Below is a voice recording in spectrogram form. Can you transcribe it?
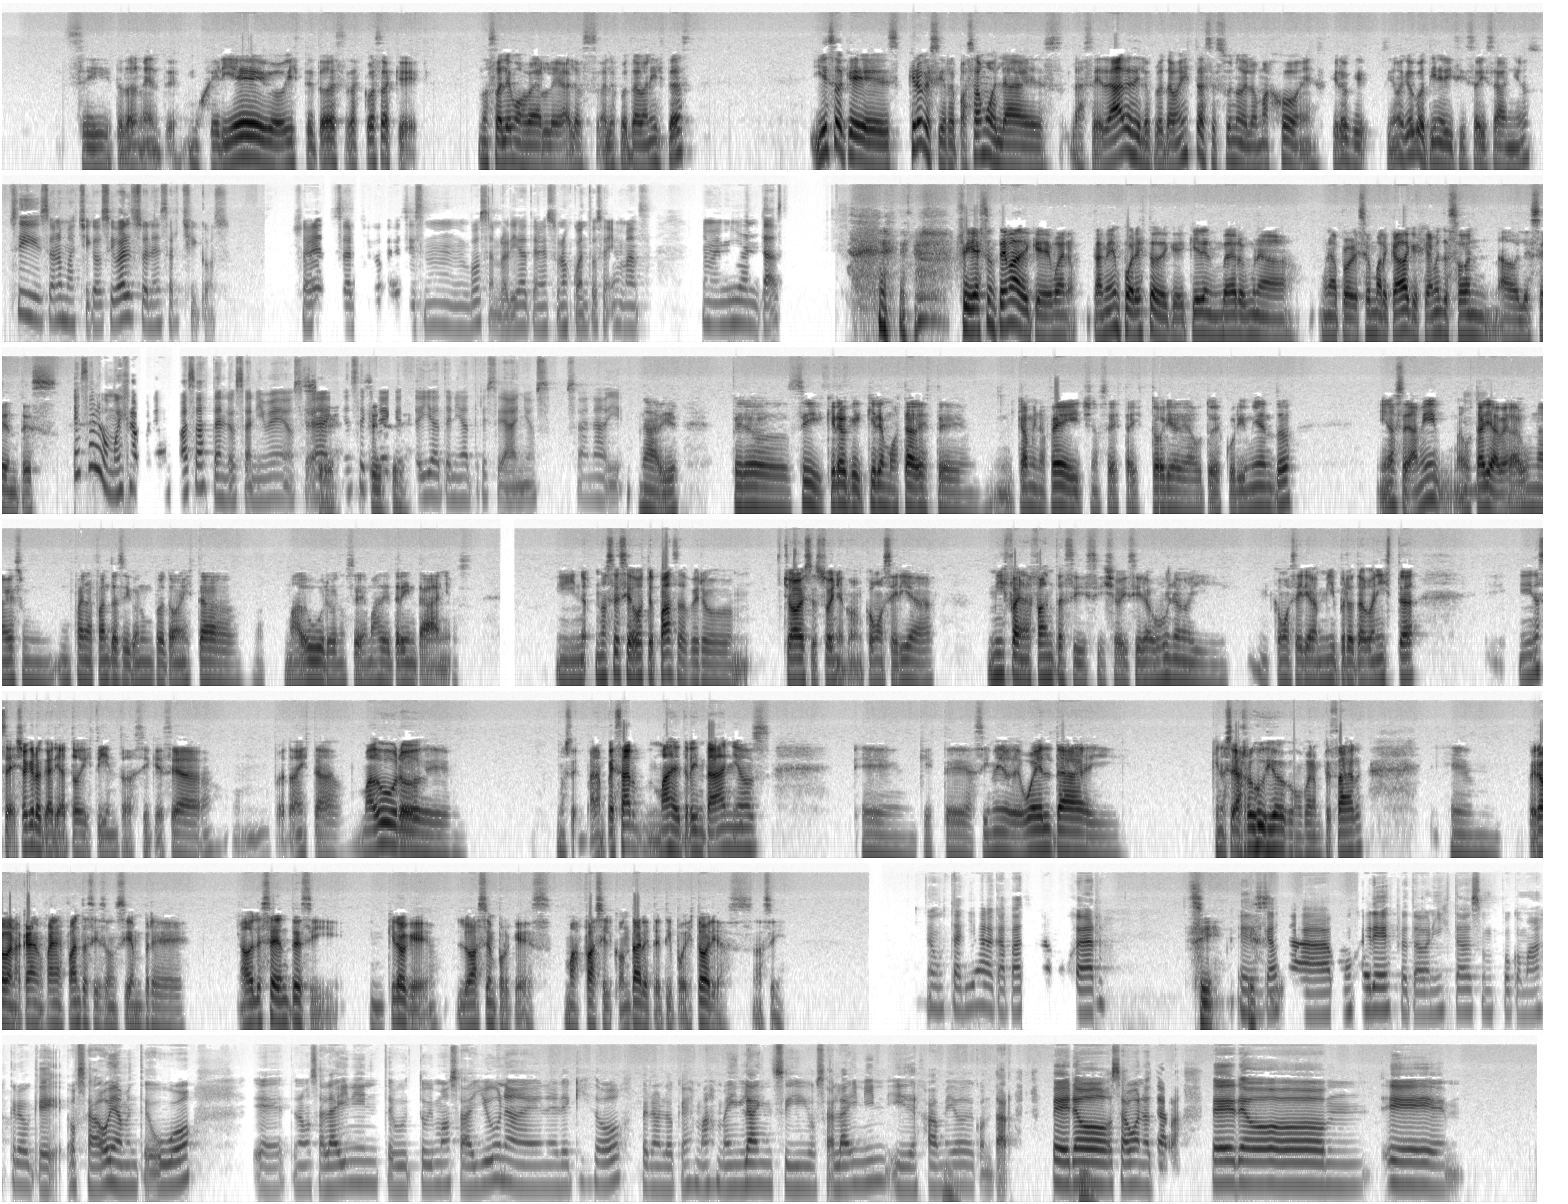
Sí, totalmente. Mujeriego, viste, todas esas cosas que, no solemos verle a los, a los protagonistas. Y eso que creo que si repasamos las, las, edades de los protagonistas es uno de los más jóvenes. Creo que, si no me equivoco, tiene 16 años. Sí, son los más chicos. Igual suelen ser chicos. Suelen ser chicos que decís, mm, vos en realidad tenés unos cuantos años más. No me mientas. sí, es un tema de que, bueno, también por esto de que quieren ver una, una progresión marcada que generalmente son adolescentes. Es algo muy japonés, pasa hasta en los animes, o sea, ¿quién se cree que ella tenía 13 años? O sea, nadie. Nadie. Pero sí, creo que quiere mostrar este Coming of Age, no sé, esta historia de autodescubrimiento. Y no sé, a mí me gustaría ver alguna vez un, Final Fantasy con un protagonista maduro, no sé, de más de 30 años. Y no, sé si a vos te pasa, pero yo a veces sueño con cómo sería mi Final Fantasy si yo hiciera uno y, cómo sería mi protagonista. Y no sé, yo creo que haría todo distinto, así que sea un protagonista maduro, de, no sé, para empezar, más de 30 años, eh, que esté así medio de vuelta y que no sea rubio, como para empezar. Eh, pero bueno, acá en Final Fantasy son siempre adolescentes y creo que lo hacen porque es más fácil contar este tipo de historias así. Me gustaría capaz una mujer. Sí. En es... mujeres protagonistas un poco más, creo que, o sea, obviamente hubo. Eh, tenemos a Lightning, tuvimos a Yuna en el X2, pero en lo que es más mainline sí, o sea, Lightning y deja mm. medio de contar. Pero, mm. o sea, bueno, Terra. Pero mm, eh,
